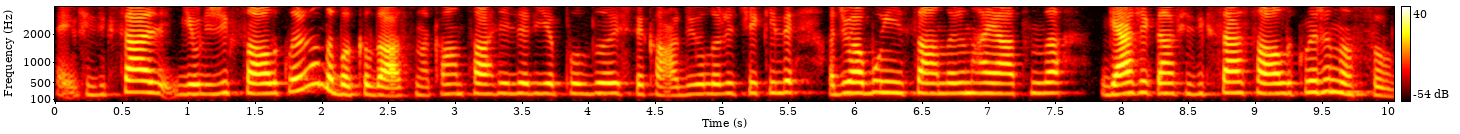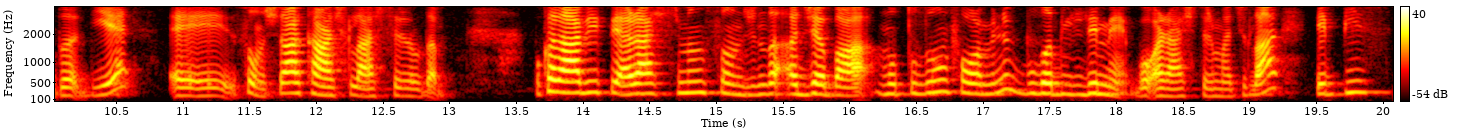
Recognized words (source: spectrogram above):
e, fiziksel, biyolojik sağlıklarına da bakıldı aslında. Kan tahlilleri yapıldı, işte kardiyoları çekildi. Acaba bu insanların hayatında gerçekten fiziksel sağlıkları nasıldı diye e, sonuçlar karşılaştırıldı. Bu kadar büyük bir araştırmanın sonucunda acaba mutluluğun formülünü bulabildi mi bu araştırmacılar? Ve biz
